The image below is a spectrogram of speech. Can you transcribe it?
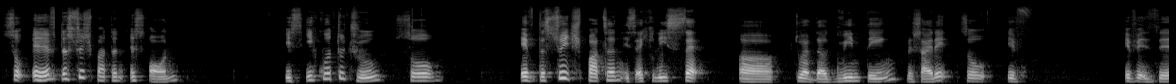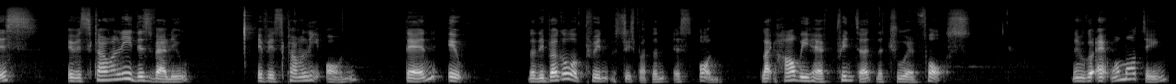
So if the switch button is on, is equal to true, so if the switch button is actually set uh, to have the green thing beside it. So if if it's this, if it's currently this value, if it's currently on, then it the debugger will print the switch button is on, like how we have printed the true and false. Then we're to add one more thing,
